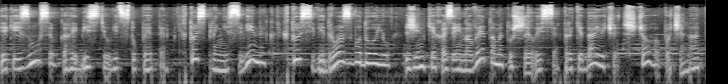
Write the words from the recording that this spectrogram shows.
який змусив кагебістів відступити. Хтось приніс віник, хтось відро з водою. Жінки хазяйновито метушилися, прикидаючи, з чого починати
